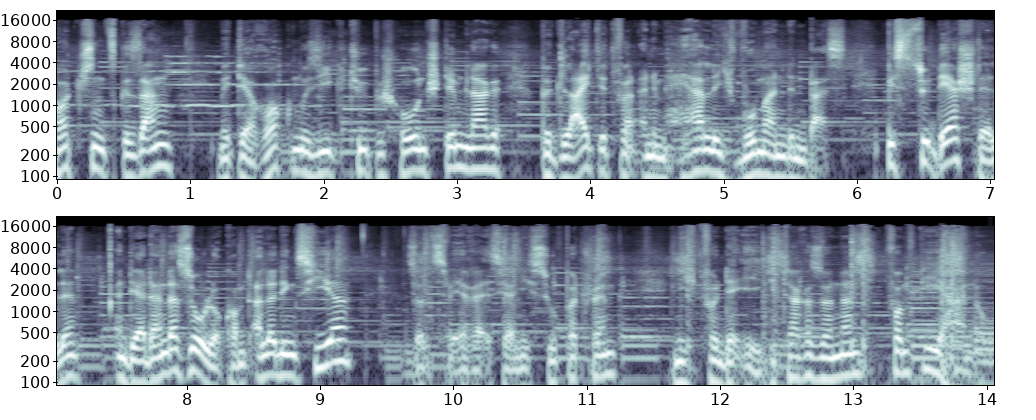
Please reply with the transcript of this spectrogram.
Hodgsons Gesang mit der Rockmusik typisch hohen Stimmlage, begleitet von einem herrlich wummernden Bass. Bis zu der Stelle, an der dann das Solo kommt. Allerdings hier, sonst wäre es ja nicht Supertramp, nicht von der E-Gitarre, sondern vom Piano.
